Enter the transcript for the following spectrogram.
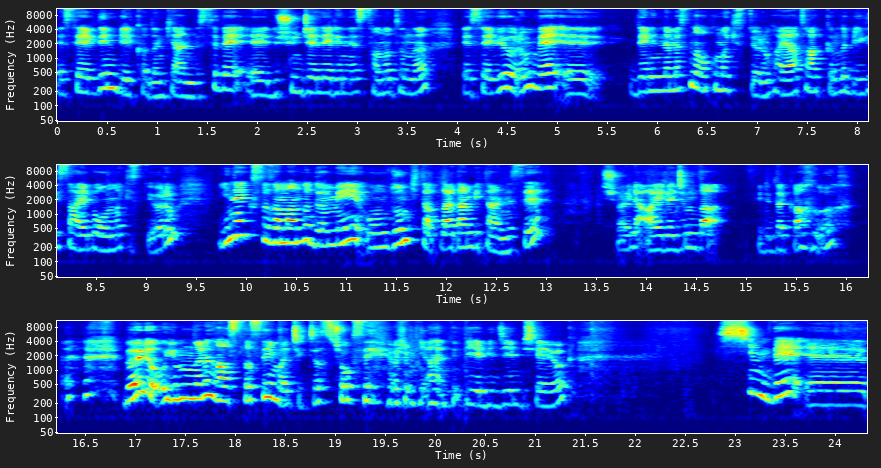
E, sevdiğim bir kadın kendisi ve e, düşüncelerini, sanatını seviyorum ve derinlemesine okumak istiyorum. Hayatı hakkında bilgi sahibi olmak istiyorum. Yine kısa zamanda dönmeyi umduğum kitaplardan bir tanesi. Şöyle ayracım da Frida Kahlo. Böyle uyumların hastasıyım açıkçası. Çok seviyorum yani diyebileceğim bir şey yok. Şimdi e,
